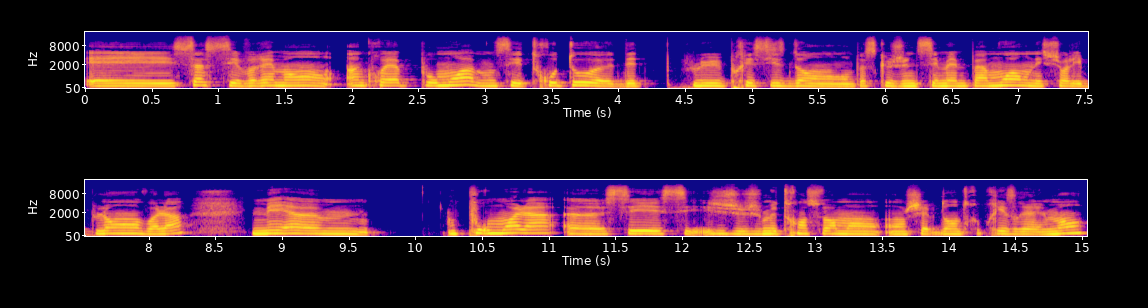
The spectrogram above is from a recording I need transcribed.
Et ça, c'est vraiment incroyable pour moi. Bon, c'est trop tôt euh, d'être plus précise dans parce que je ne sais même pas moi. On est sur les plans, voilà. Mais euh, pour moi là, c'est c'est je, me transforme en, chef d'entreprise réellement.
